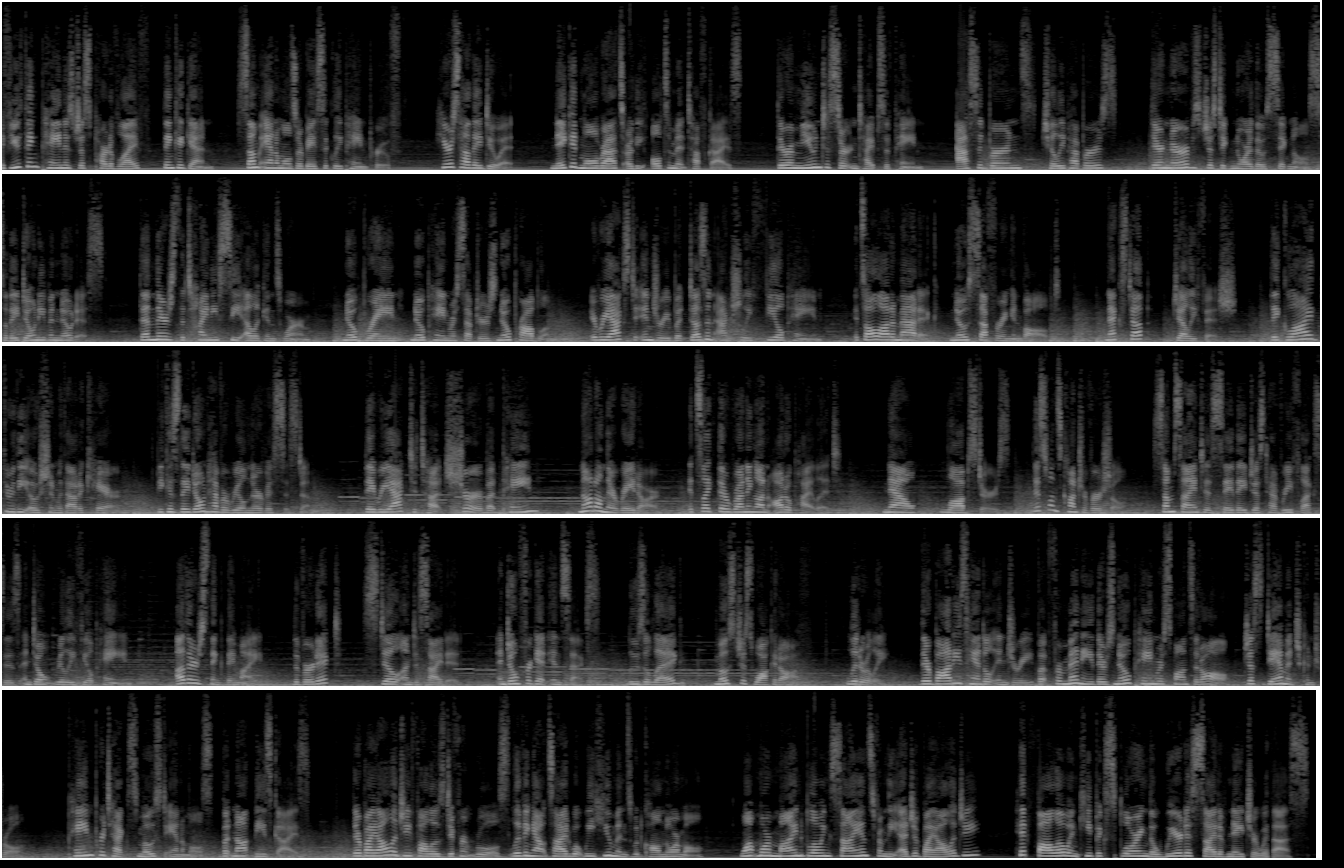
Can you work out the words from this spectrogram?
If you think pain is just part of life, think again. Some animals are basically pain-proof. Here's how they do it. Naked mole rats are the ultimate tough guys. They're immune to certain types of pain. Acid burns, chili peppers. Their nerves just ignore those signals, so they don't even notice. Then there's the tiny C. elegans worm. No brain, no pain receptors, no problem. It reacts to injury but doesn't actually feel pain. It's all automatic, no suffering involved. Next up, jellyfish. They glide through the ocean without a care, because they don't have a real nervous system. They react to touch, sure, but pain? Not on their radar. It's like they're running on autopilot. Now, lobsters. This one's controversial. Some scientists say they just have reflexes and don't really feel pain. Others think they might. The verdict? Still undecided. And don't forget insects. Lose a leg? Most just walk it off. Literally. Their bodies handle injury, but for many, there's no pain response at all, just damage control. Pain protects most animals, but not these guys. Their biology follows different rules, living outside what we humans would call normal. Want more mind-blowing science from the edge of biology? Hit follow and keep exploring the weirdest side of nature with us.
